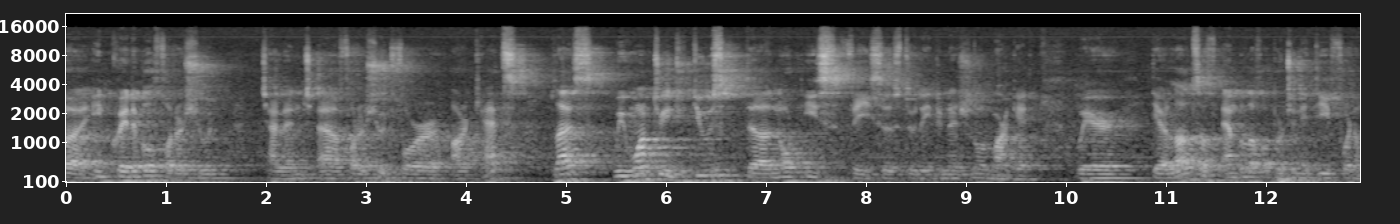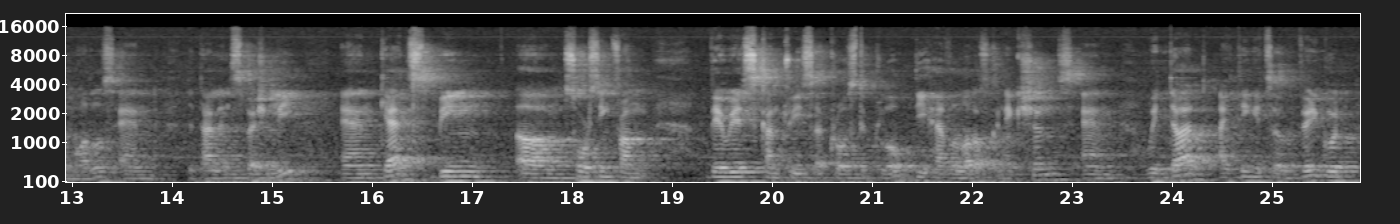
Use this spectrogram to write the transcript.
an incredible photo shoot challenge, uh, photo shoot for our cats. Plus, we want to introduce the Northeast faces to the international market, where there are lots of ample of opportunity for the models and the talent especially. And CATS being um, sourcing from various countries across the globe, they have a lot of connections and with that, I think it's a very good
